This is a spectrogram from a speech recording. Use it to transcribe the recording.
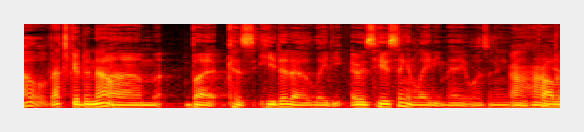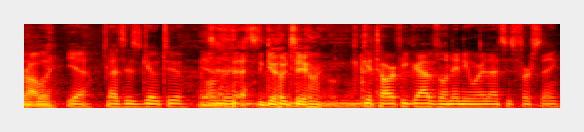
Oh, that's good to know. Um, but because he did a lady, it was he was singing Lady May, wasn't he? uh-huh, Probably. probably. Yeah, that's his go-to Yeah. on the that's the go-to. guitar. If he grabs one anywhere, that's his first thing.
